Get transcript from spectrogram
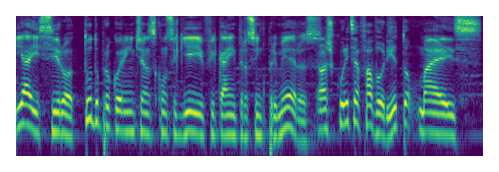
E aí, Ciro, tudo pro Corinthians conseguir ficar entre os cinco primeiros? Eu acho que o Corinthians é favorito, mas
